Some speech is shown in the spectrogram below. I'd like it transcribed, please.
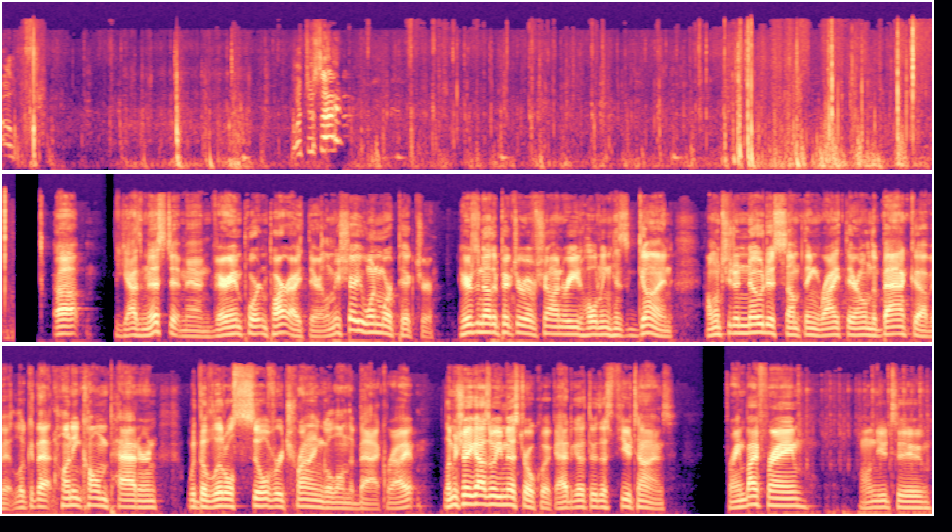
Oh. What you say? Uh, you guys missed it, man. Very important part right there. Let me show you one more picture. Here's another picture of Sean Reed holding his gun. I want you to notice something right there on the back of it. Look at that honeycomb pattern with the little silver triangle on the back, right? Let me show you guys what you missed real quick. I had to go through this a few times. Frame by frame on YouTube.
